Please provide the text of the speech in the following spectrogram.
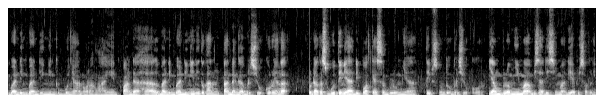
Banding-bandingin kepunyaan orang lain. Padahal banding-bandingin itu kan tanda gak bersyukur ya gak? Udah kesebutin ya di podcast sebelumnya tips untuk bersyukur. Yang belum nyimak bisa disimak di episode 5.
